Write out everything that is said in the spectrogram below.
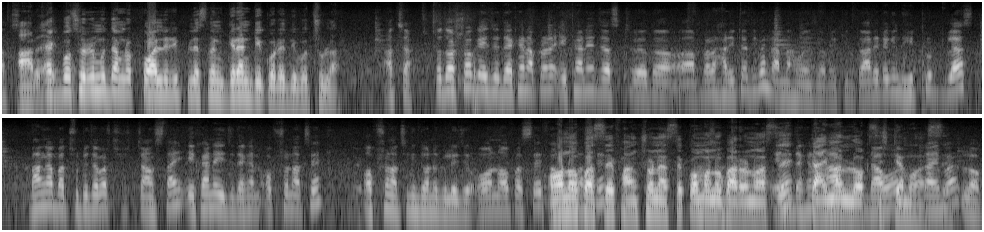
আচ্ছা আর এক বছরের মধ্যে আমরা কয়েল রিপ্লেসমেন্ট গ্যারান্টি করে দিব চুলা আচ্ছা তো দর্শক এই যে দেখেন আপনারা এখানে জাস্ট আপনারা হাঁড়িটা দিবেন রান্না হয়ে যাবে কিন্তু। আর এটা কিন্তু হিটপ্রুফ গ্লাস ভাঙা বা ছুটে যাওয়ার চান্স নাই। এখানে এই যে দেখেন অপশন আছে অপশন আছে কিন্তু অনেকগুলো এই যে অন অফ আছে অন অফ আছে। ফাংশন আছে কমানো বাড়ানো আছে টাইমার লক সিস্টেমও আছে। টাইমার লক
